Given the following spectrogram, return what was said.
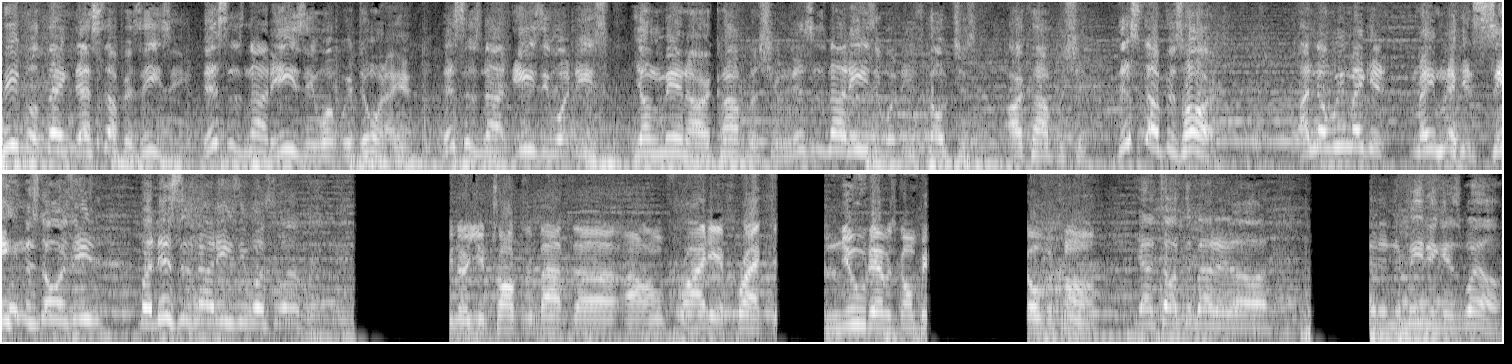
people think that stuff is easy. This is not easy what we're doing out here. This is not easy what these young men are accomplishing. This is not easy what these coaches are accomplishing. This stuff is hard. I know we make it may make it seem as though it's easy, but this is not easy whatsoever. You know, you talked about uh, uh, on Friday at practice. You knew there was going to be overcome. Yeah, I talked about it uh, in the meeting as well.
